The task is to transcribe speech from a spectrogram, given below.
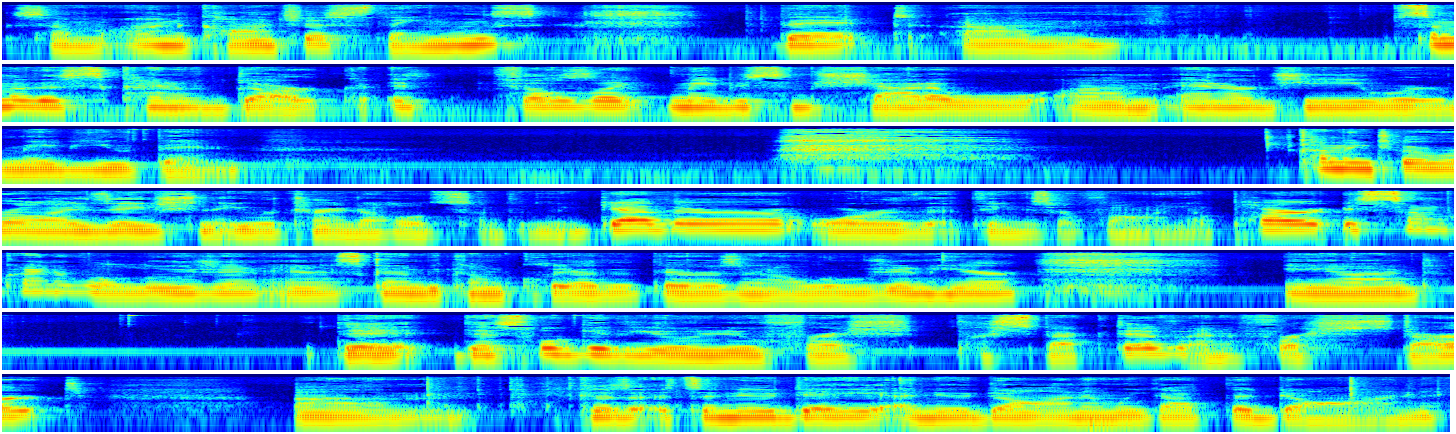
some unconscious things that, um, some of this kind of dark, it feels like maybe some shadow um, energy where maybe you've been coming to a realization that you were trying to hold something together or that things are falling apart is some kind of illusion and it's going to become clear that there is an illusion here and that this will give you a new fresh perspective and a fresh start um because it's a new day a new dawn and we got the dawn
